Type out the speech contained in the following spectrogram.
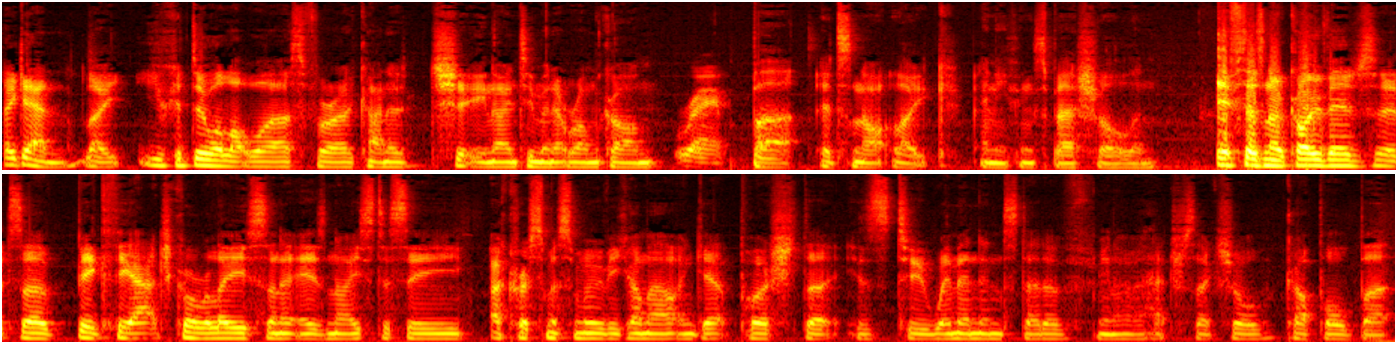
Again, like you could do a lot worse for a kind of shitty ninety minute rom com Right. but it's not like anything special. And if there's no COVID, it's a big theatrical release, and it is nice to see a Christmas movie come out and get pushed that is two women instead of you know a heterosexual couple, but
